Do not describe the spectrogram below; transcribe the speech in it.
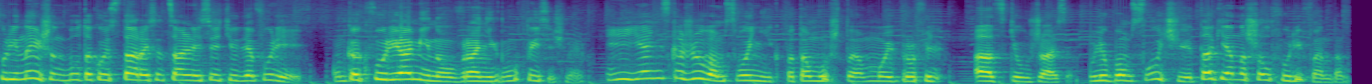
Фури Nation был такой старой социальной сетью для фурей. Он как Фури Амино в ранних 2000-х. И я не скажу вам свой ник, потому что мой профиль адски ужасен. В любом случае, так я нашел Фури Фэндом.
